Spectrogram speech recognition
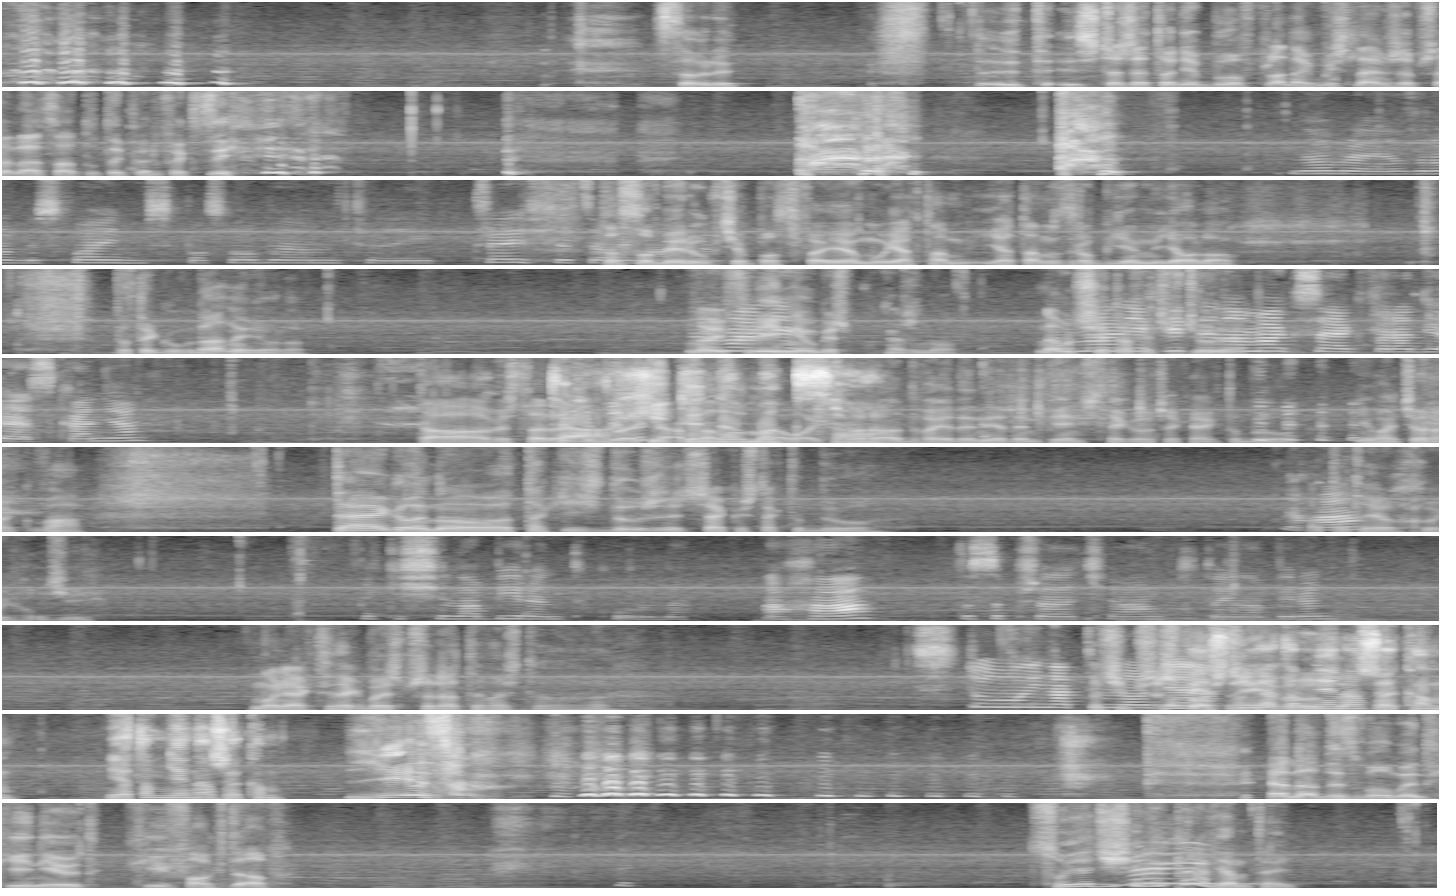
Sorry. Szczerze to nie było w planach, myślałem, że przelecę, a tutaj perfekcyjnie. Swoim sposobem, czyli przejście całej To sobie mapy. róbcie po swojemu, ja tam, ja tam zrobiłem jolo. Do tego udane jolo. No i Normalnie- Flynn nie umiesz pikać, no. Naucz się trafiać w dziurę. na maksa jak w Radio SK, nie? Ta, wiesz co, Ta, hity na maksa. Łajciora 2115 tego, czekaj jak to było. Nie Łajciora, kwa. Tego, no, takiś duży, czy jakoś tak to było. A Aha, tutaj o chuj chodzi. Jakiś labirynt, kurde. Aha, to sobie przeleciałam tutaj labirynt. Monia, jak ty tak będziesz przelatywać, to... Stój na tym ci lodzie. No wiesz, no ja tam nie narzekam. Ja tam nie narzekam. Jezu! And at this moment he knew it. He fucked up. Co ja dzisiaj wyprawiam tej?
